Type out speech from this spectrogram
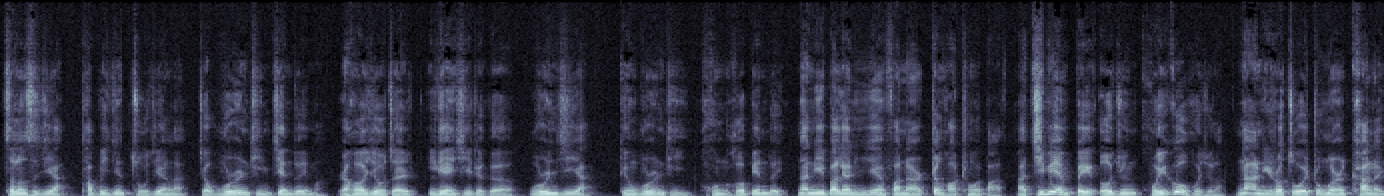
泽伦斯基啊，他不已经组建了叫无人艇舰队嘛？然后又在练习这个无人机啊。跟无人艇混合编队，那你把辽宁舰放那儿，正好成为靶子啊！即便被俄军回购回去了，那你说作为中国人看了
